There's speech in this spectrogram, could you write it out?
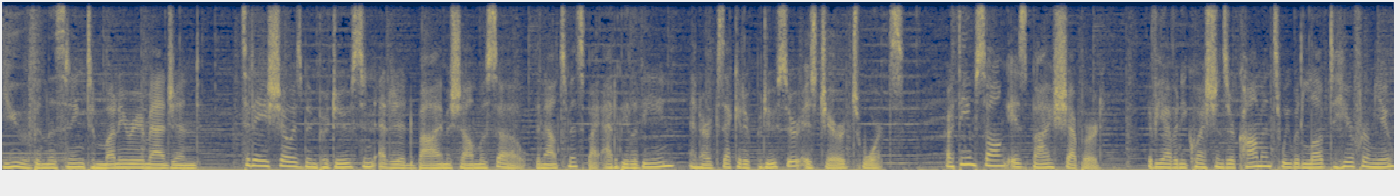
You've been listening to Money Reimagined. Today's show has been produced and edited by Michelle Mousseau. Announcements by Adam B. Levine, and our executive producer is Jared Schwartz. Our theme song is by Shepard. If you have any questions or comments, we would love to hear from you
